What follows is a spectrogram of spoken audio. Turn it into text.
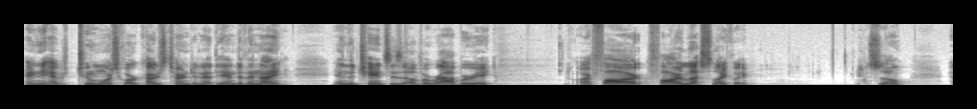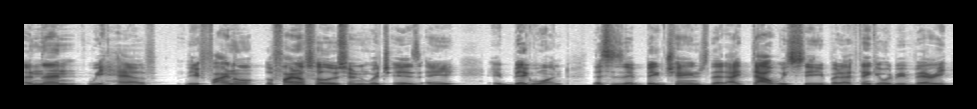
and you have two more scorecards turned in at the end of the night, and the chances of a robbery are far far less likely. So, and then we have the final the final solution, which is a a big one. This is a big change that I doubt we see, but I think it would be very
